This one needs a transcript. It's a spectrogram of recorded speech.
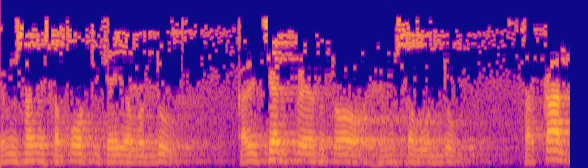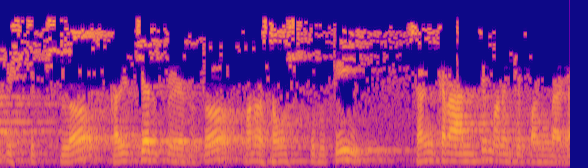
హింసని సపోర్ట్ చేయవద్దు. కల్చర్ పేరుతో హింస వద్దు. సర్కార్ డిస్ట్రిక్ట్స్లో కల్చర్ పేరుతో మన సంస్కృతి సంక్రాంతి మనకి పండగ.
